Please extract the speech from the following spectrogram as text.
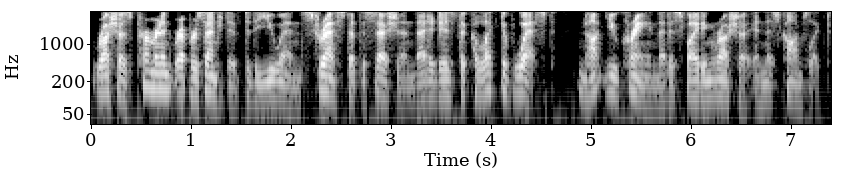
Russia's permanent representative to the UN, stressed at the session that it is the collective West, not Ukraine, that is fighting Russia in this conflict.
